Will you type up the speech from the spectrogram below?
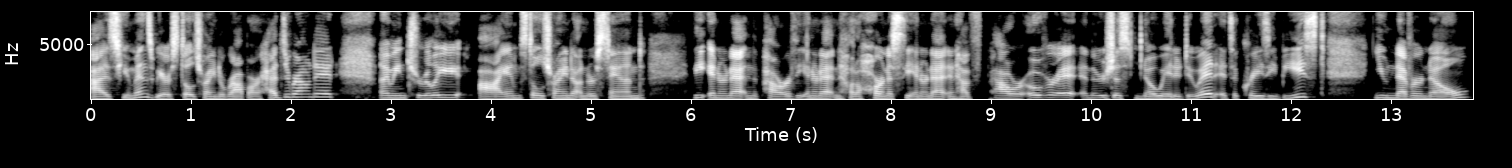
as humans, we are still trying to wrap our heads around it. I mean, truly, I am still trying to understand the internet and the power of the internet and how to harness the internet and have power over it. And there's just no way to do it. It's a crazy beast. You never know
